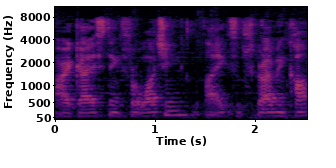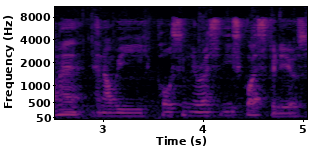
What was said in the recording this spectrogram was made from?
Alright guys, thanks for watching. Like, subscribe, and comment and I'll be posting the rest of these quest videos.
